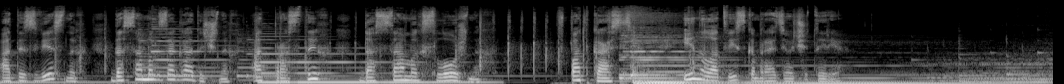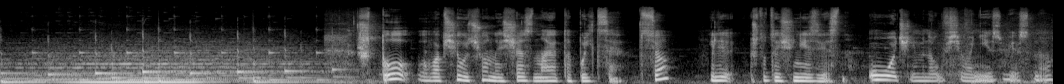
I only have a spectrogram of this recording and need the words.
от известных до самых загадочных, от простых до самых сложных. В подкасте и на Латвийском радио 4. Что вообще ученые сейчас знают о пыльце? Все? Или что-то еще неизвестно? Очень много всего неизвестно.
